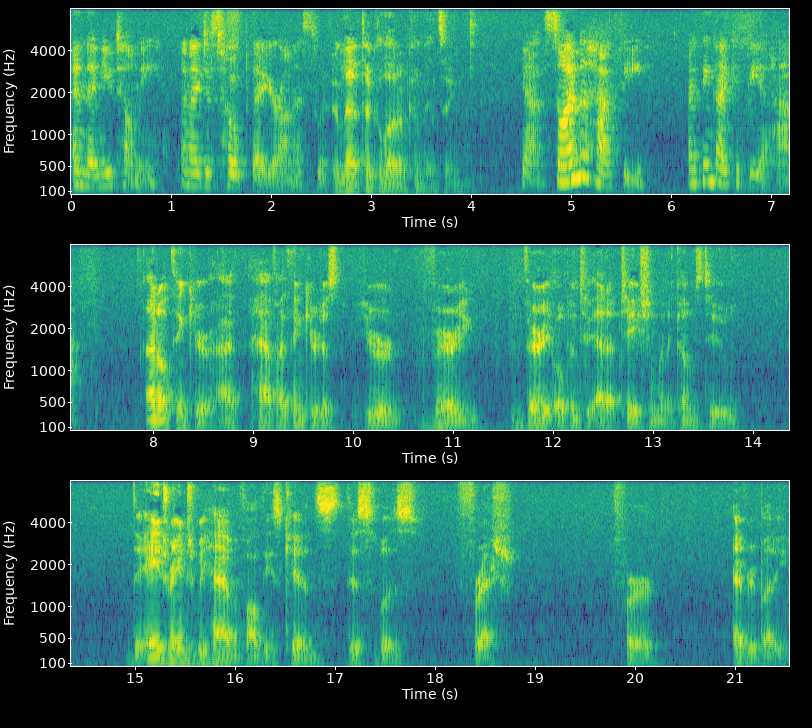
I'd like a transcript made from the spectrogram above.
and then you tell me, and I just hope that you're honest with And me. And that took a lot of convincing. yeah, so I'm a halfie. I think I could be a half. I don't think you're I- half. I think you're just you're very, very open to adaptation when it comes to the age range we have of all these kids. This was fresh for everybody,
